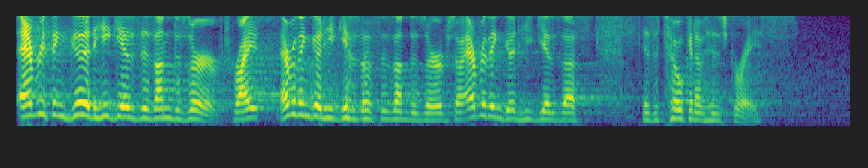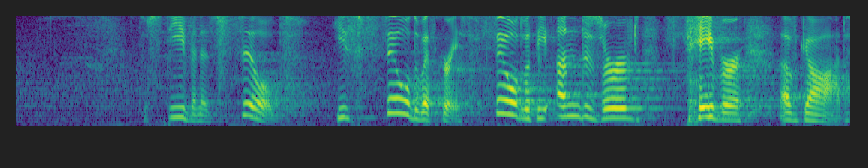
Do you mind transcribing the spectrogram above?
Everything good he gives is undeserved, right? Everything good he gives us is undeserved. So everything good he gives us is a token of his grace. So Stephen is filled. He's filled with grace, filled with the undeserved favor of God.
